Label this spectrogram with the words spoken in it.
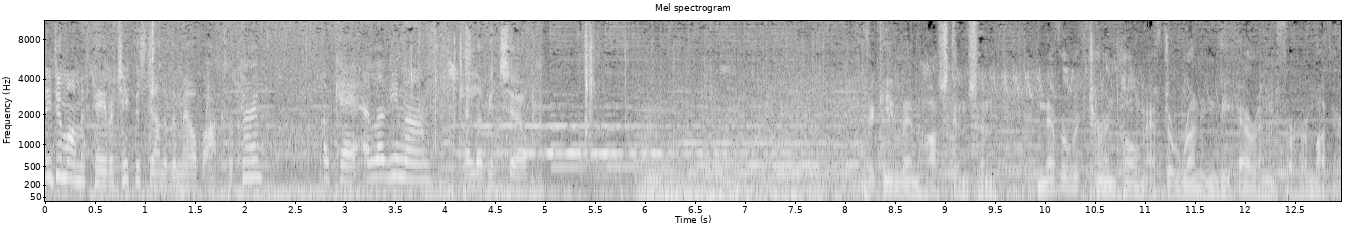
Honey, do Mom a favor. Take this down to the mailbox, okay? Okay, I love you, Mom. I love you too. Vicki Lynn Hoskinson never returned home after running the errand for her mother.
